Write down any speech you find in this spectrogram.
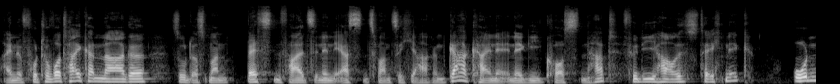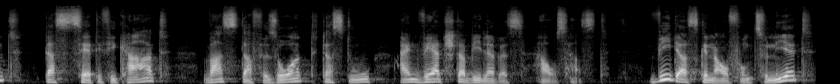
eine Photovoltaikanlage, sodass man bestenfalls in den ersten 20 Jahren gar keine Energiekosten hat für die Haustechnik und das Zertifikat, was dafür sorgt, dass du ein wertstabileres Haus hast. Wie das genau funktioniert,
